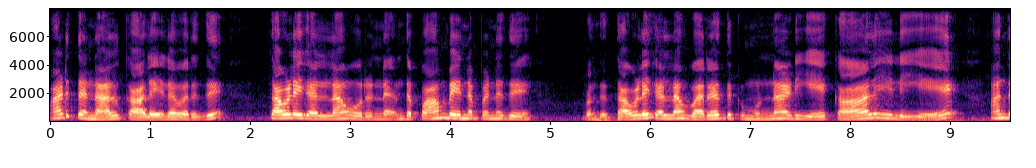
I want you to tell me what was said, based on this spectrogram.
அடுத்த நாள் காலையில் வருது. தவளைகள்லாம் ஒரு ந இந்த பாம்பு என்ன பண்ணுது? அந்த தவளைகள்லாம் வர்றதுக்கு முன்னாடியே காலையிலேயே அந்த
